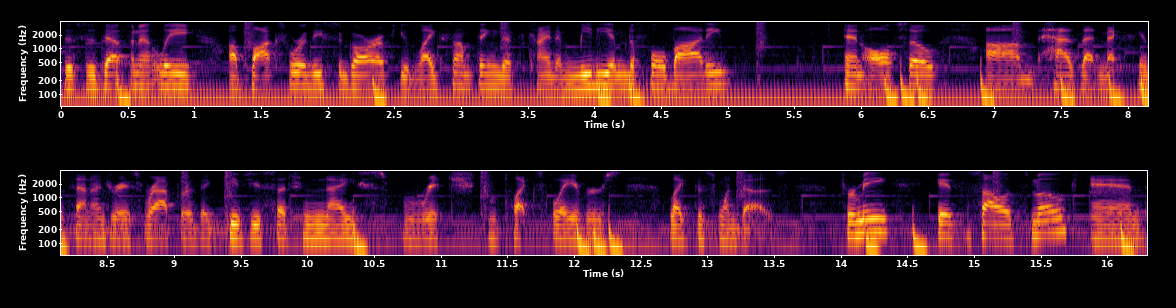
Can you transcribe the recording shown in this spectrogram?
This is definitely a box worthy cigar if you like something that's kind of medium to full body and also um, has that Mexican San Andres wrapper that gives you such nice, rich, complex flavors like this one does. For me, it's a solid smoke and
